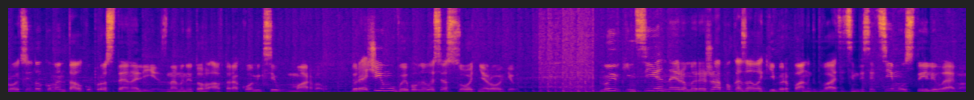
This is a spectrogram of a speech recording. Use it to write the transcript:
році документалку про Стена Лі, знаменитого автора коміксів Марвел. До речі, йому виповнилося сотня років. Ну і в кінці нейромережа показала Кіберпанк 2077 у стилі Лего.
